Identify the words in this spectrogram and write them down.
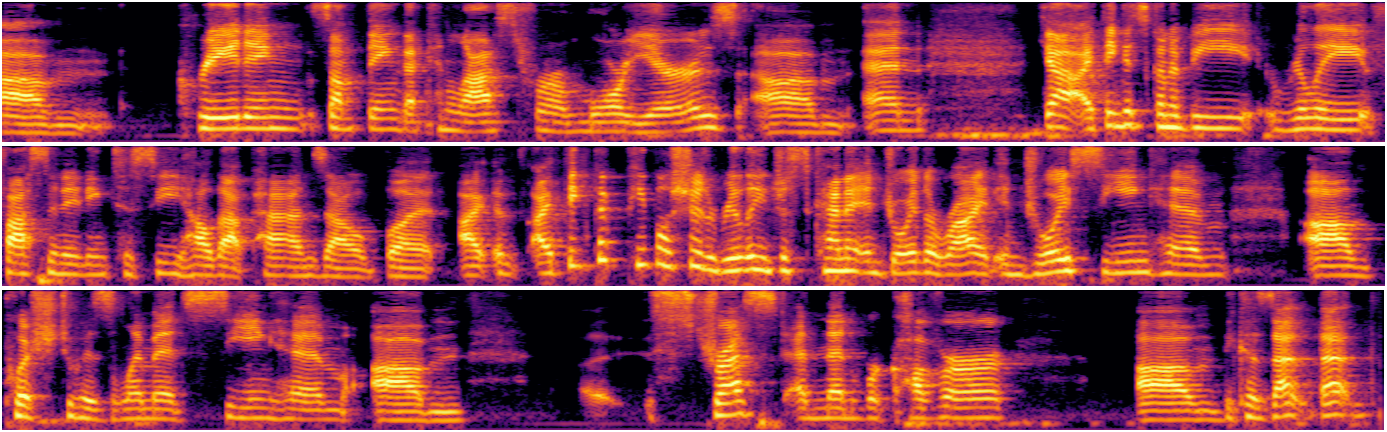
um, creating something that can last for more years. Um, and yeah, I think it's going to be really fascinating to see how that pans out. But I, I think that people should really just kind of enjoy the ride, enjoy seeing him um, push to his limits, seeing him um, stressed and then recover um, because that that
